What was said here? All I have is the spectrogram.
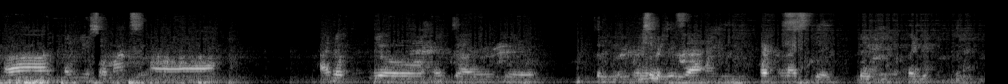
uh, thank you so much. Uh, I hope you enjoy the the Indonesia and have a nice day. Thank you. Thank you.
